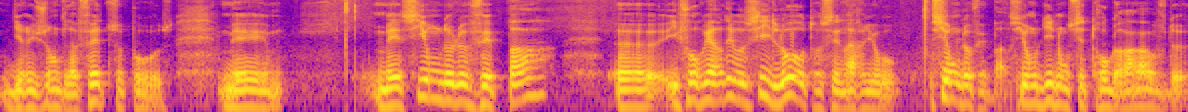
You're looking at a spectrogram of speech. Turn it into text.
dirigeants de la Fed se posent. Mais, mais si on ne le fait pas, euh, il faut regarder aussi l'autre scénario. Si on ne le fait pas, si on dit non, c'est trop grave de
